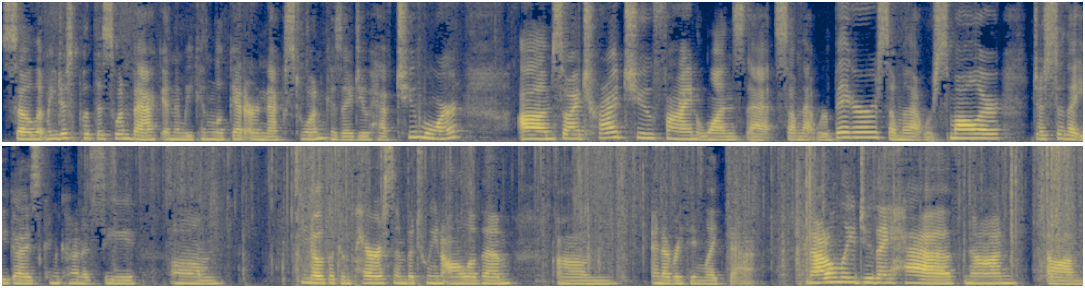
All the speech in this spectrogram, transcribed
so let me just put this one back and then we can look at our next one because I do have two more. Um, so I tried to find ones that, some that were bigger, some that were smaller, just so that you guys can kind of see, um, you know, the comparison between all of them um, and everything like that. Not only do they have non, um,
